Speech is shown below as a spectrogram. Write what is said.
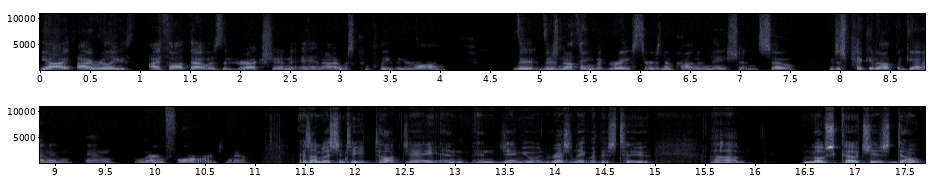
yeah, I, I really, I thought that was the direction and I was completely wrong. There, there's nothing but grace. There is no condemnation. So we just pick it up again and, and learn forward, you know? As I'm listening to you talk, Jay, and, and Jamie would resonate with this too. Uh, most coaches don't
